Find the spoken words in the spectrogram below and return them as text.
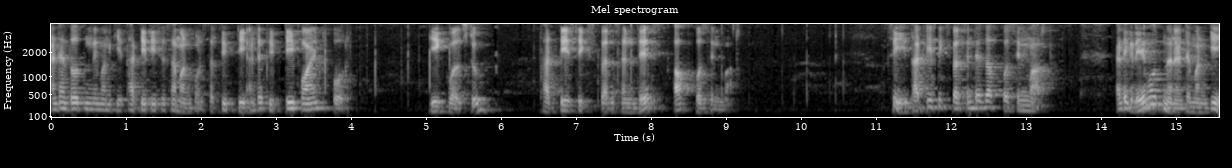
అంటే ఎంత అవుతుంది మనకి? థర్టీ తీసేసాం అనుకోండి సార్ ఫిఫ్టీ అంటే fifty point four equals to thirty six percentage of question mark C thirty six percentage of question mark అంటే ఇక్కడ ఏమవుతుందని అంటే మనకి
